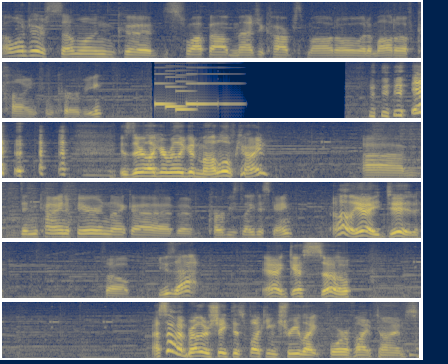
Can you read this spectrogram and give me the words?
I wonder if someone could swap out Magikarp's model with a model of Kine from Kirby. is there like a really good model of Kine? Um, didn't Kine appear in like uh, Kirby's latest game? Oh yeah, he did. So use that. Yeah, I guess so. I saw my brother shake this fucking tree like four or five times.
